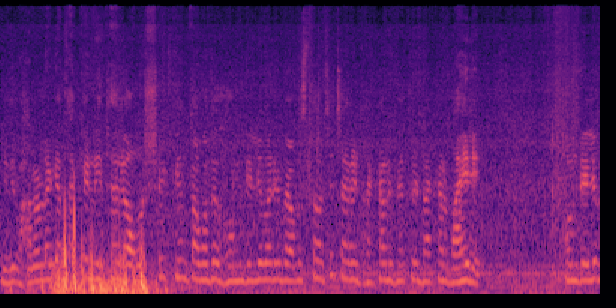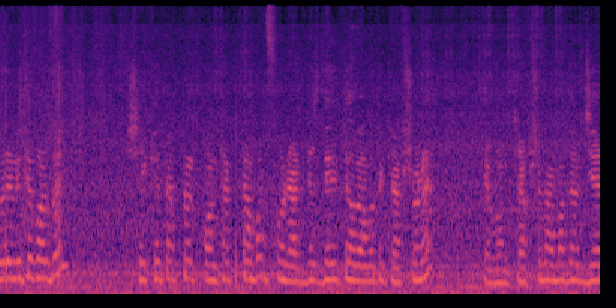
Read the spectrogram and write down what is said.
যদি ভালো লেগে থাকে নিতে হলে অবশ্যই কিন্তু আমাদের হোম ডেলিভারির ব্যবস্থা আছে, চাইলে ঢাকার ভেতরে, ঢাকার বাইরে হোম ডেলিভারি নিতে পারবেন। সেক্ষেত্রে আপনার কন্ট্যাক্ট নাম্বার ফোন অ্যাড্রেস দিয়ে দিতে হবে আমাদের ক্যাপশনে এবং ক্যাপশনে আমাদের যে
